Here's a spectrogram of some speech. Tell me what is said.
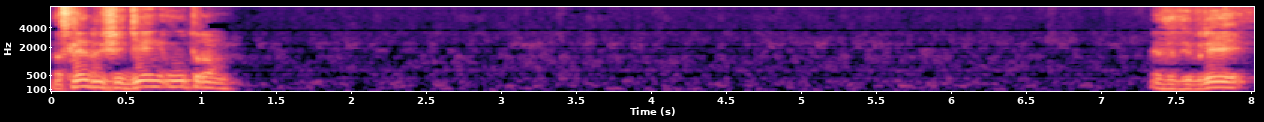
На следующий день утром этот еврей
